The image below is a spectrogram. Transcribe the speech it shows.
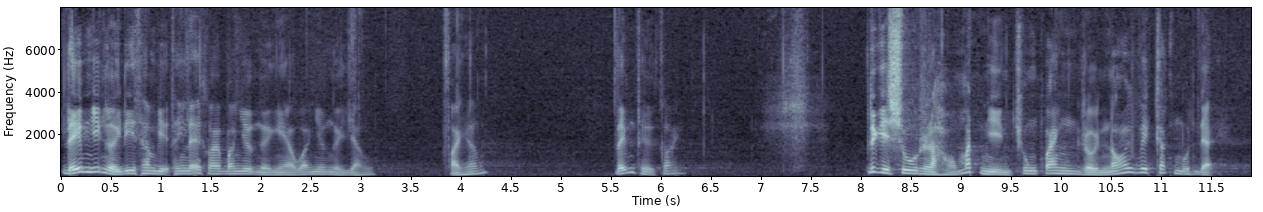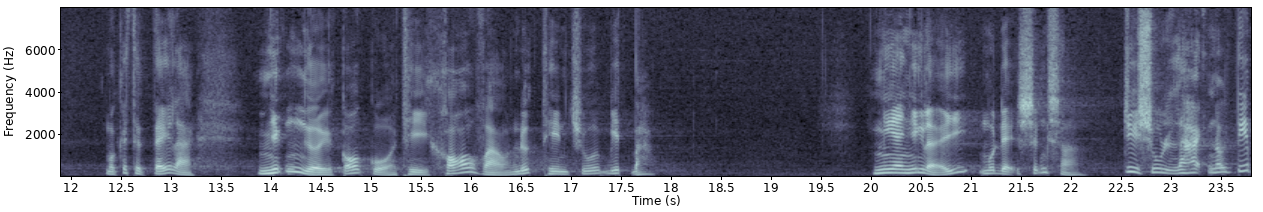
Đếm những người đi tham dự thánh lễ coi bao nhiêu người nghèo bao nhiêu người giàu. Phải không? Đếm thử coi. Đức Giêsu rảo mắt nhìn chung quanh rồi nói với các môn đệ một cái thực tế là những người có của thì khó vào nước Thiên Chúa biết bao. Nghe những lời ấy, môn đệ sững sờ. Chúa Giêsu lại nói tiếp.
